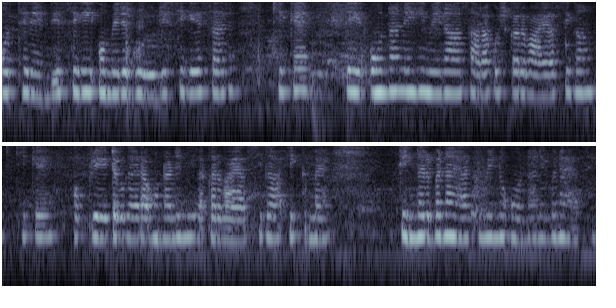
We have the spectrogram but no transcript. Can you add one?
ਉੱਥੇ ਰਹਿੰਦੀ ਸੀਗੀ। ਉਹ ਮੇਰੇ ਗੁਰੂ ਜੀ ਸੀਗੇ ਸਰ, ਠੀਕ ਹੈ? ਤੇ ਉਹਨਾਂ ਨੇ ਹੀ ਮੇਰਾ ਸਾਰਾ ਕੁਝ ਕਰਵਾਇਆ ਸੀਗਾ, ਠੀਕ ਹੈ? ਆਪਰੇਟ ਵਗੈਰਾ ਉਹਨਾਂ ਨੇ ਮੇਰਾ ਕਰਵਾਇਆ ਸੀਗਾ। ਇੱਕ ਮੈਂ ਕਿੰਨਰ ਬਣਾਇਆ ਸੀ, ਮੈਨੂੰ ਉਹਨਾਂ ਨੇ ਬਣਾਇਆ ਸੀ।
